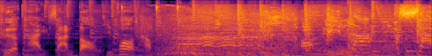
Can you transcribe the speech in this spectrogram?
เครือข่ายสารต่อที่พ่อทำออกลีลาซ่า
